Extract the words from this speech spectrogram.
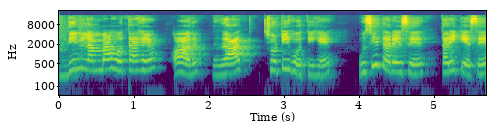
दिन लंबा होता है और रात छोटी होती है। उसी तरह से, तरीके से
